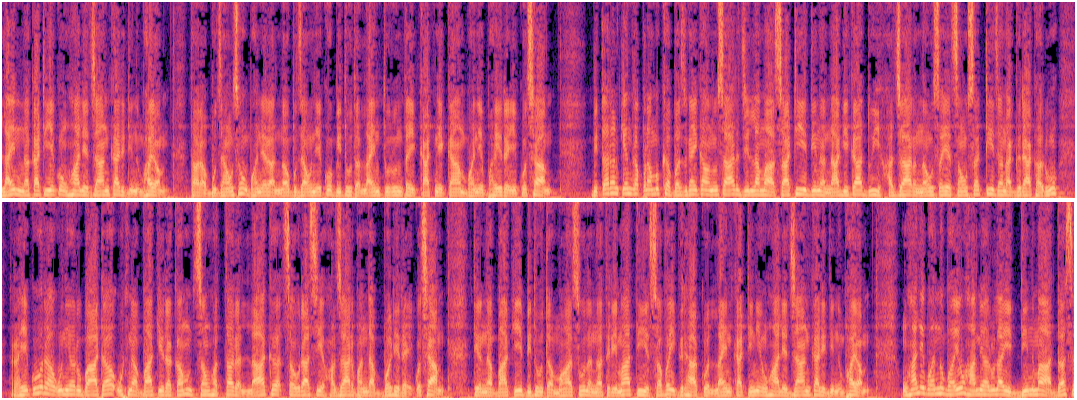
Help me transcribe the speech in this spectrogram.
लाइन नकाटिएको उहाँले जानकारी दिनुभयो। तर बुझाउँछौ भनेर नबुझाउनेको विद्युत लाइन तुरन्तै काट्ने काम भने भइरहेको छ। वितरण केन्द्र प्रमुख बजगाईका अनुसार जिल्लामा साठी दिन नागेका दुई हजार नौ सय चौसठी जना ग्राहकहरू रहेको र उनीहरूबाट उठ्न बाँकी रकम चौहत्तर लाख चौरासी हजार भन्दा बढ़ी रहेको छ। तिर्न बाँकी विद्युत महसुल नतिरीमा ती सबै ग्राहकको लाइन काटिने उहाँले जानकारी दिनुभयो। उहाँले भन्नुभयो हामीहरूलाई दिनमा दश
